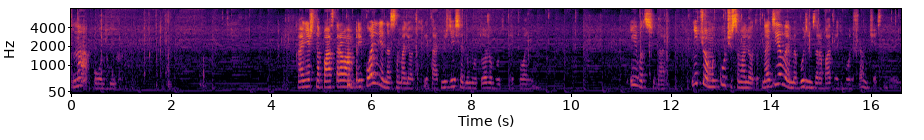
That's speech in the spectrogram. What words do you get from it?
На отдых. Конечно, по островам прикольнее на самолетах летать, но здесь, я думаю, тоже будет прикольно. И вот сюда. Ничего, мы кучу самолетов наделаем и будем зарабатывать больше, вам честно говорю.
